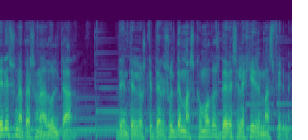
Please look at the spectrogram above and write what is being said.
eres una persona adulta, de entre los que te resulten más cómodos debes elegir el más firme.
